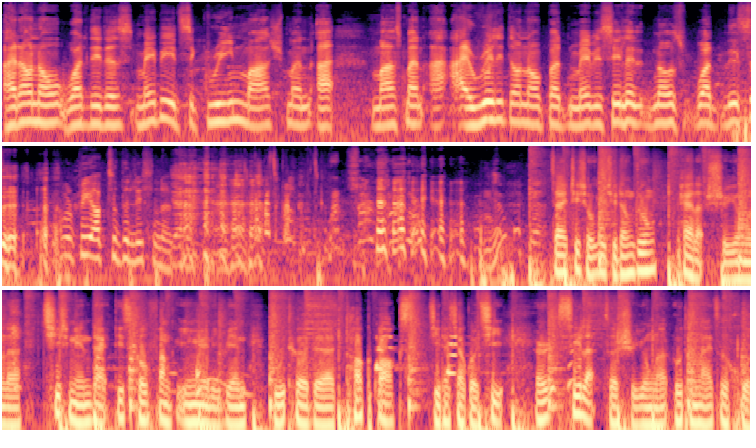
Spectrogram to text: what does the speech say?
I don't know what it is. Maybe it's a green marshman. Uh, Marsman, I, I really don't know, but maybe Celia knows what this. Uh, will be up to the listeners. 在这首乐曲当中 p e l a 使用了七十年代 disco funk 音乐里边独特的 talk box 吉他效果器，而 c i l a 则使用了如同来自火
